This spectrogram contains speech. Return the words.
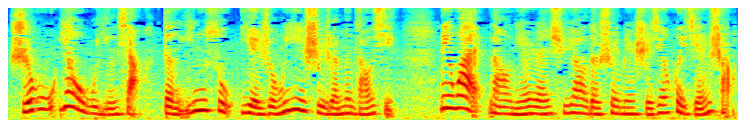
食物、药物影响等因素也容易使人们早醒。另外，老年人需要的睡眠时间会减少，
